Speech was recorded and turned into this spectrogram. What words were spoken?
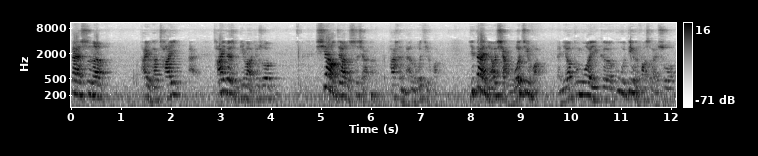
但是呢？它有它差异，哎，差异在什么地方？就是说，像这样的思想呢，它很难逻辑化。一旦你要想逻辑化，哎，你要通过一个固定的方式来说，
